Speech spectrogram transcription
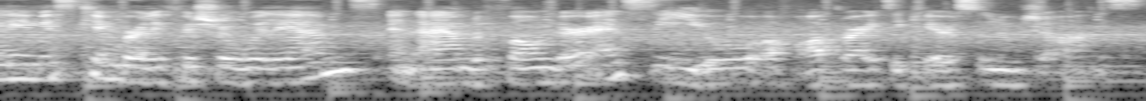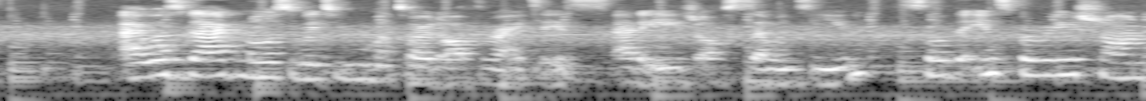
Name is Kimberly Fisher Williams, and I am the founder and CEO of Arthritic Care Solutions. I was diagnosed with rheumatoid arthritis at the age of 17, so the inspiration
